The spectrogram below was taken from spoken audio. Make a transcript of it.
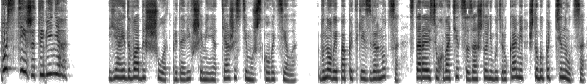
пусти же ты меня!» Я едва дышу от придавившей меня тяжести мужского тела. В новой попытке извернуться стараюсь ухватиться за что-нибудь руками, чтобы подтянуться,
